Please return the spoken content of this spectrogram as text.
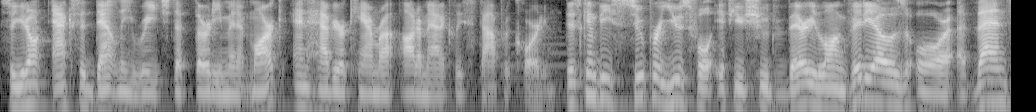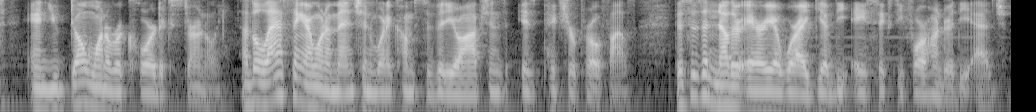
so you don't accidentally reach the 30 minute mark and have your camera automatically stop recording. This can be super useful if you shoot very long videos or events and you don't want to record externally. Now the last thing I want to mention when it comes to video options is picture profiles. This is another area where I give the a6400 the edge.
